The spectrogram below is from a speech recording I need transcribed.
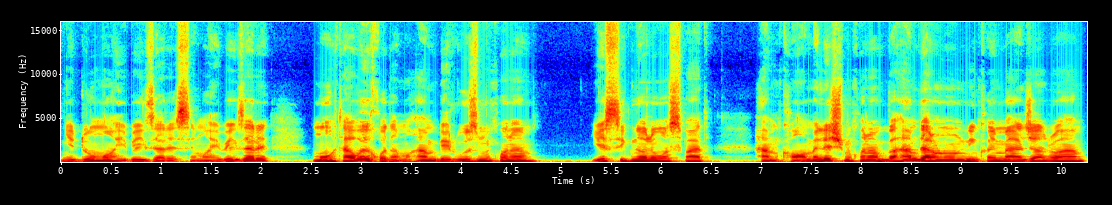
یه دو ماهی بگذره سه ماهی بگذره. محتوای خودم رو هم به روز می‌کنم یه سیگنال مثبت هم کاملش می‌کنم و هم در اون لینک های مرجع رو هم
